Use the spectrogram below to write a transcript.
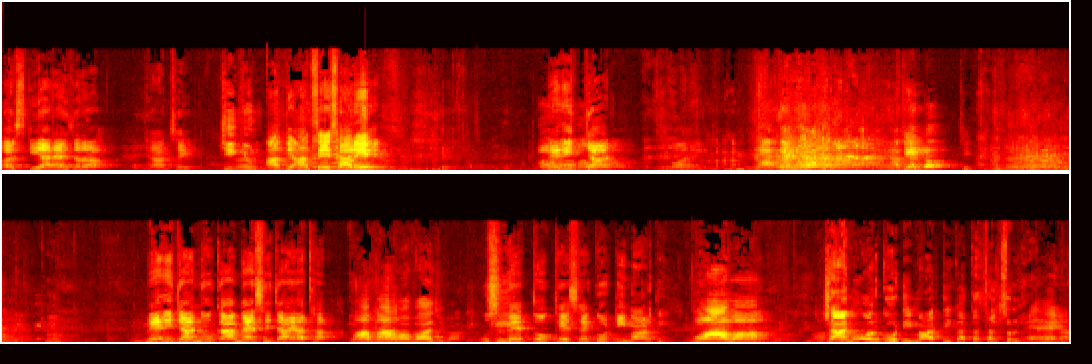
अर्ज़ किया है जरा ध्यान से। जी क्यों? हाँ ध्यान से सारे। मेरी जान कौन है? जी। मेरी जानू का मैसेज आया था। वाह वाह। वाह वाह जी वाह। उसने धोखे से गोटी मार दी। वाह वाह। जानू और गोटी मारती का तसलसल है। यकीन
